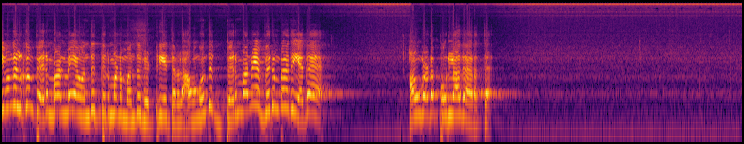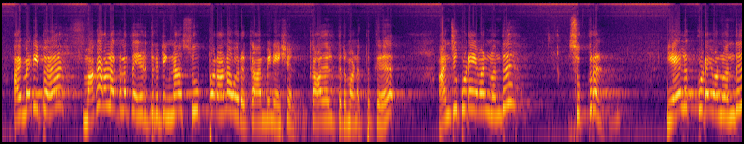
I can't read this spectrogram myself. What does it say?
இவங்களுக்கும் பெரும்பான்மையாக வந்து திருமணம் வந்து வெற்றியை தரல. அவங்க வந்து பெரும்பான்மையாக விரும்புறது எதை? அவங்களோட பொருளாதாரத்தை. அது மாதிரி இப்போ மகர லக்னத்தை எடுத்துக்கிட்டிங்கன்னா சூப்பரான ஒரு காம்பினேஷன் காதல் திருமணத்துக்கு. அஞ்சு குடையவன் வந்து சுக்ரன். ஏழு குடையவன் வந்து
